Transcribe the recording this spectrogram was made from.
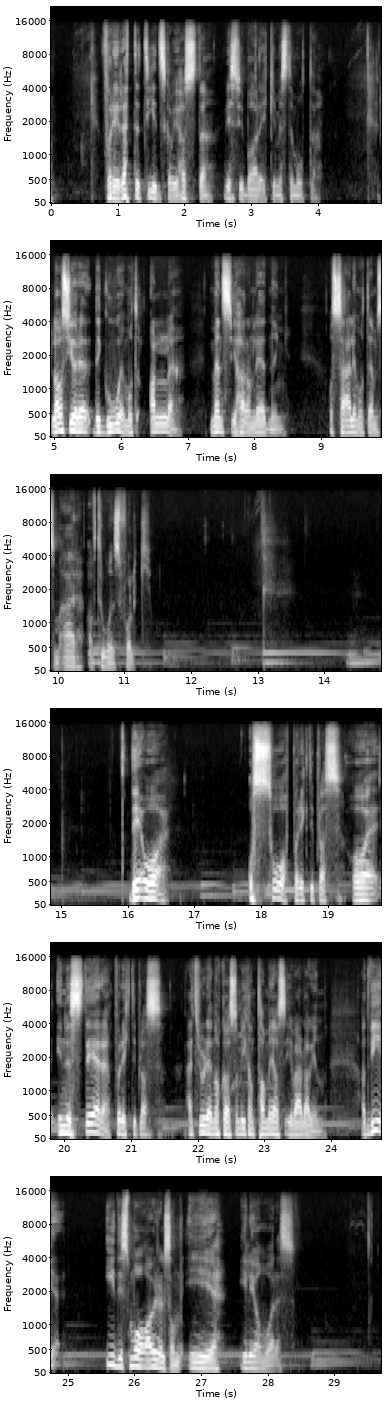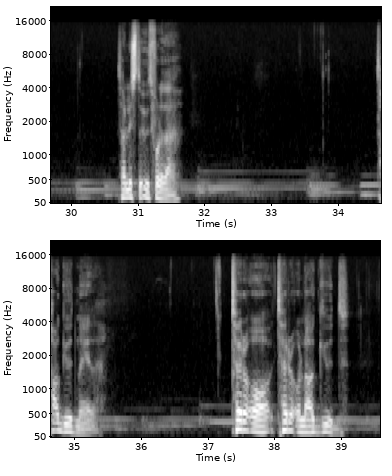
For i rette tid skal vi høste hvis vi bare ikke mister motet. La oss gjøre det gode mot alle mens vi har anledning, og særlig mot dem som er av troens folk. Det å, å så på riktig plass og investere på riktig plass Jeg tror det er noe som vi kan ta med oss i hverdagen. At vi i de små avgjørelsene i, i livet våre Så har jeg lyst til å utfordre deg. Ta Gud med i det. Tør å, tør å la Gud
